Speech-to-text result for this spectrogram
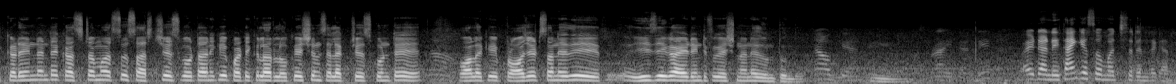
ఇక్కడ ఏంటంటే కస్టమర్స్ సెర్చ్ చేసుకోవడానికి పర్టికులర్ లొకేషన్ సెలెక్ట్ చేసుకుంటే వాళ్ళకి ప్రాజెక్ట్స్ అనేది ఈజీగా ఐడెంటిఫికేషన్ అనేది ఉంటుంది. రైట్ అండి. Thank you so much Surendra గారు.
